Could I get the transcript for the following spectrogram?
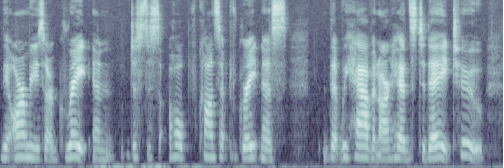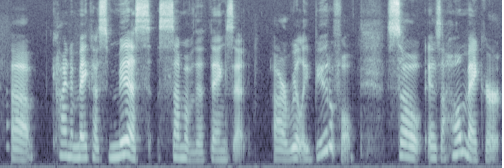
the armies are great and just this whole concept of greatness that we have in our heads today too uh, kind of make us miss some of the things that are really beautiful. So as a homemaker,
